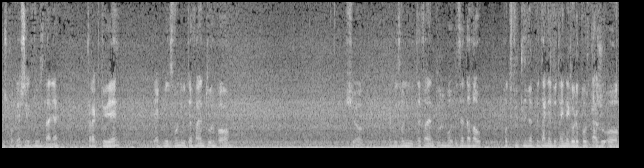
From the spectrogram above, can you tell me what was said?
już po pierwszych dwóch zdaniach traktuję jakby dzwonił TVN Turbo Sio. Jakby dzwonił TVN Turbo i zadawał podchwytliwe pytania do tajnego reportażu o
